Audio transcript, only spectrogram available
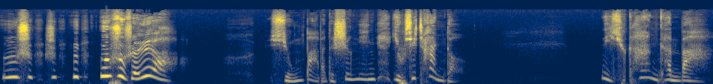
呃是是是谁呀？熊爸爸的声音有些颤抖。你去看看吧。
